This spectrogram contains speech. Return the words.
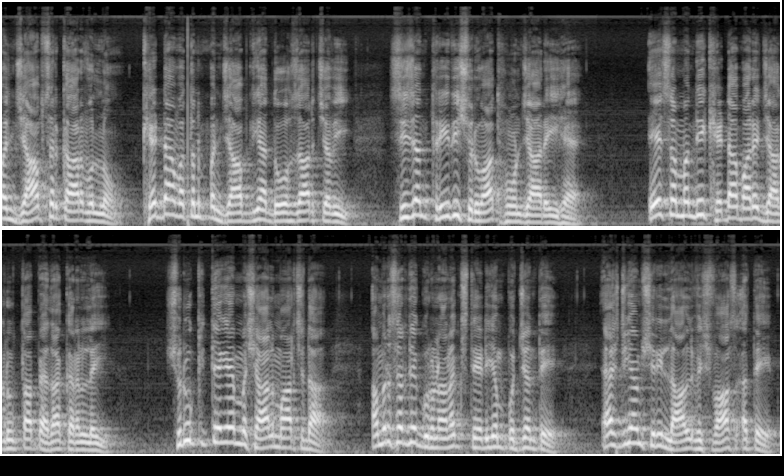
ਪੰਜਾਬ ਸਰਕਾਰ ਵੱਲੋਂ ਖੇਡਾਂ ਵਤਨ ਪੰਜਾਬ ਦੀਆਂ 2024 ਸੀਜ਼ਨ 3 ਦੀ ਸ਼ੁਰੂਆਤ ਹੋਣ ਜਾ ਰਹੀ ਹੈ। ਇਸ ਸੰਬੰਧੀ ਖੇਡਾਂ ਬਾਰੇ ਜਾਗਰੂਕਤਾ ਪੈਦਾ ਕਰਨ ਲਈ ਸ਼ੁਰੂ ਕੀਤੇ ਗਏ ਮਸ਼ਾਲ ਮਾਰਚ ਦਾ ਅੰਮ੍ਰਿਤਸਰ ਦੇ ਗੁਰੂ ਨਾਨਕ ਸਟੇਡੀਅਮ ਪੁੱਜਣ ਤੇ ਐਸਡੀਐਮ ਸ਼੍ਰੀ ਲਾਲ ਵਿਸ਼ਵਾਸ ਅਤੇ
